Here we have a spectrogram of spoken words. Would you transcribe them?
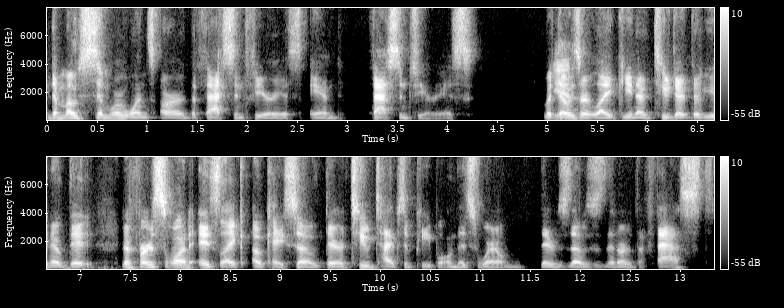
The most similar ones are the Fast and Furious and Fast and Furious, but Yeah. those are like you know two. You know, the the first one is like okay, so there are two types of people in this world. There's those that are the fast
